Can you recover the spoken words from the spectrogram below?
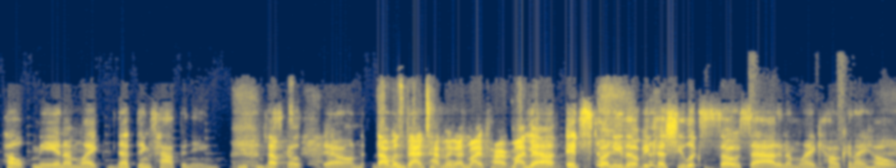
"Help me!" And I'm like, "Nothing's happening. You can just That- go down." That was bad timing on my part. My yeah, bad. it's funny though because she looks so sad, and I'm like, "How can I help?"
